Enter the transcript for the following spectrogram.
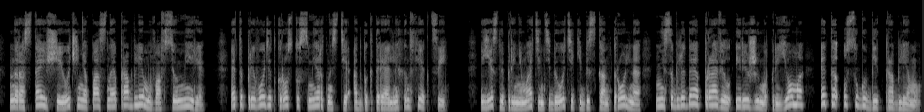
– нарастающая и очень опасная проблема во всем мире. Это приводит к росту смертности от бактериальных инфекций. Если принимать антибиотики бесконтрольно, не соблюдая правил и режима приема, это усугубит проблему.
